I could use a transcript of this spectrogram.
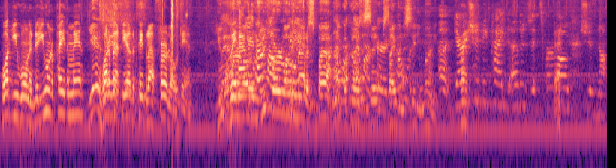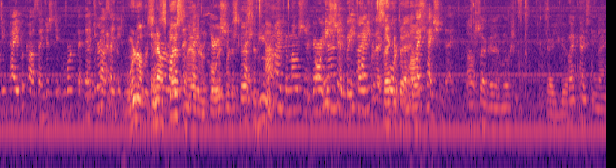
What do you want to do? You want to pay the man? Yes. What Yes. about the other people I furloughed then? You Well, furloughed they them, you furloughed furloughed them them. out of spite, They not weren't- because they it's weren't sa- carried saving the forward. city money. Uh, Gary Right. should be paid, the others that's furloughed should not be paid because they just didn't work that day, That's because right. they didn't. We're not work No. discussing the that day, other employees, we're discussing paid. him. I make a motion that Or Gary he Duncan should be be paid paid for that Second court that day. motion. Vacation day. I'll second that motion. There you go. Vacation day.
